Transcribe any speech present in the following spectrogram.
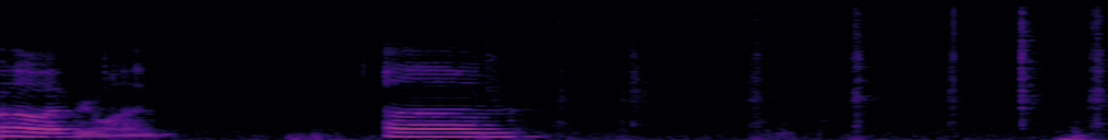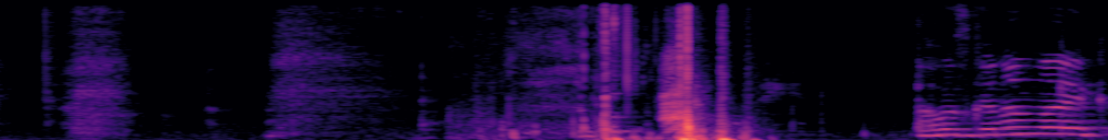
Hello, everyone. Um, I was gonna like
